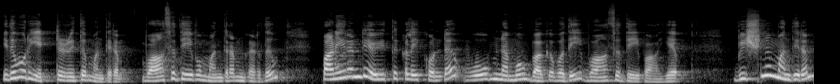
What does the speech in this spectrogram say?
இது ஒரு எட்டெழுத்து மந்திரம். வாசுதேவ மந்திரம்ங்கிறது பனிரெண்டு எழுத்துக்களை கொண்ட ஓம் நமோ பகவதி வாசுதேவாய. விஷ்ணு மந்திரம்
